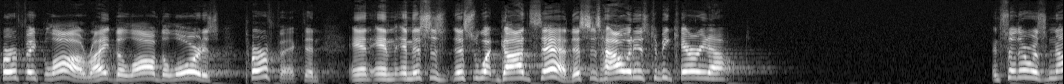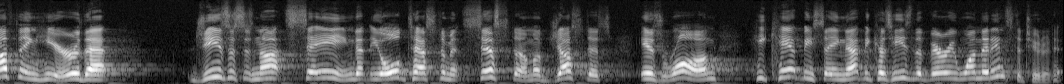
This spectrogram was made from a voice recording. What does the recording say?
perfect law, right? The law of the Lord is perfect. And, and, and, and this, is, this is what God said. This is how it is to be carried out. And so there was nothing here that Jesus is not saying that the Old Testament system of justice is wrong. He can't be saying that because he's the very one that instituted it.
